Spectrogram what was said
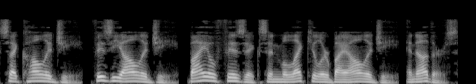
psychology, physiology, biophysics and molecular biology, and others.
